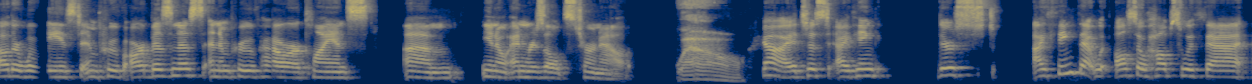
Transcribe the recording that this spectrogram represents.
other ways to improve our business and improve how our clients, um, you know, end results turn out. wow. Yeah, it just, I think there's, I think that also helps with that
